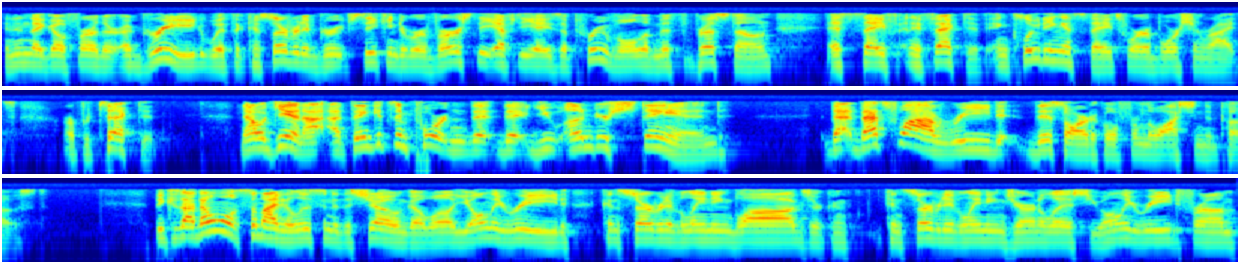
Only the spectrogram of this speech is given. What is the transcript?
And then they go further, agreed with the conservative group seeking to reverse the FDA's approval of mifepristone as safe and effective, including in states where abortion rights are protected. Now, again, I, I think it's important that, that you understand that that's why I read this article from the Washington Post. Because I don't want somebody to listen to the show and go, well, you only read conservative leaning blogs or con- conservative leaning journalists. You only read from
